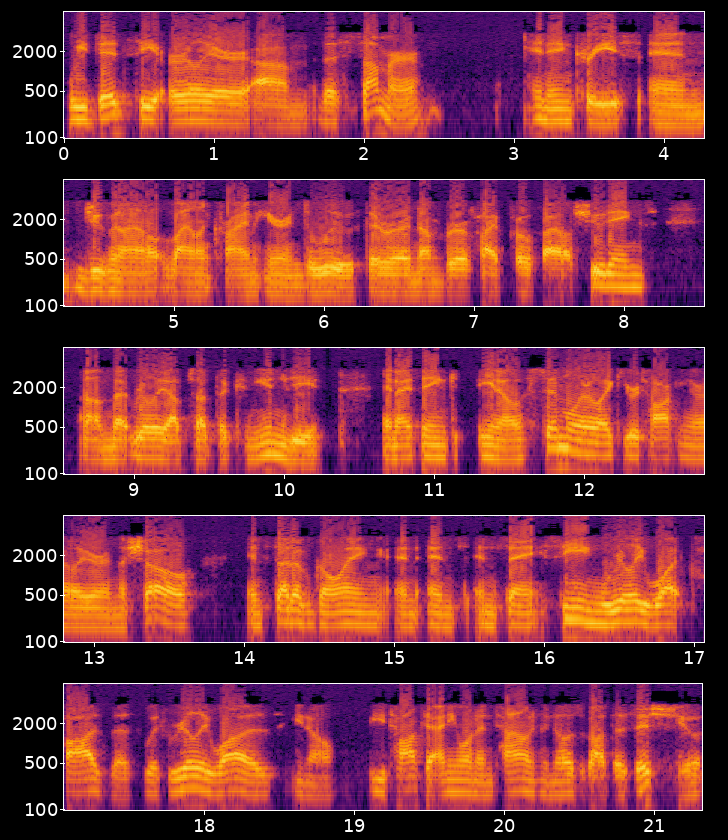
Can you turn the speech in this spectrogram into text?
we did see earlier um, this summer an increase in juvenile violent crime here in Duluth. There were a number of high profile shootings um, that really upset the community. And I think, you know, similar like you were talking earlier in the show, instead of going and, and, and saying, seeing really what caused this, which really was, you know, you talk to anyone in town who knows about this issue,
